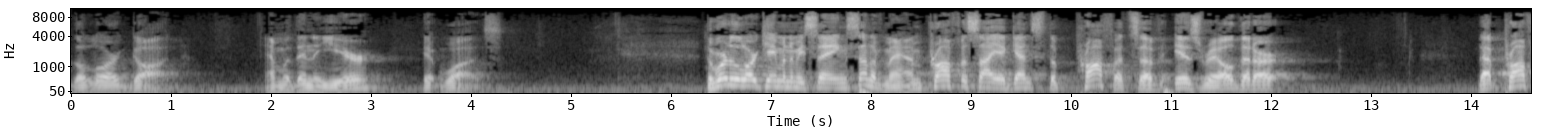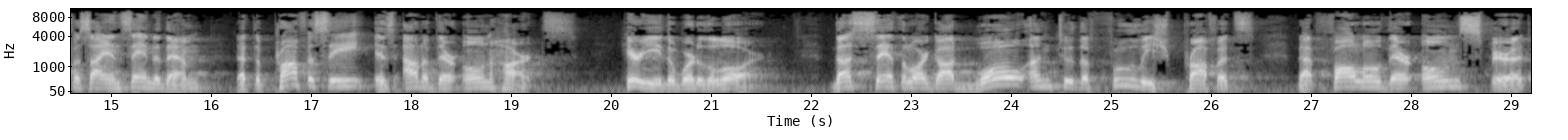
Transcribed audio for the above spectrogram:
the Lord God. And within a year it was. The word of the Lord came unto me saying, Son of man, prophesy against the prophets of Israel that are, that prophesy and say unto them that the prophecy is out of their own hearts. Hear ye the word of the Lord. Thus saith the Lord God, Woe unto the foolish prophets that follow their own spirit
